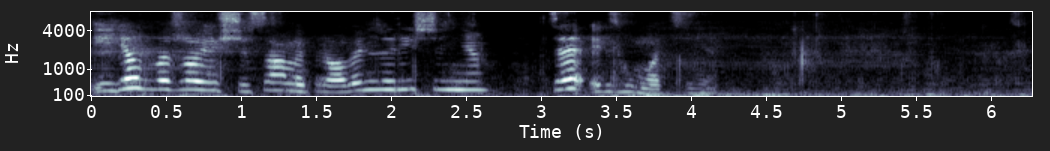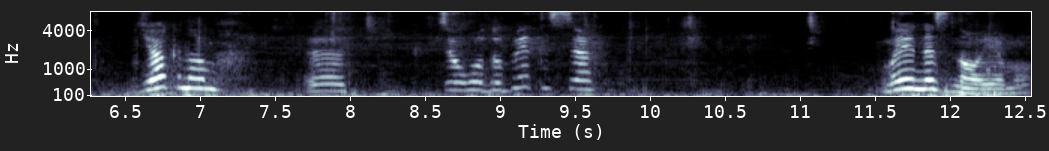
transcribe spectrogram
І я вважаю, що саме правильне рішення це ексгумація. Як нам е, цього добитися, ми не знаємо.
